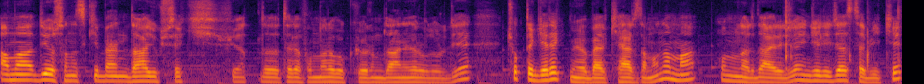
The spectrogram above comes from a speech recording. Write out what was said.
Ama diyorsanız ki ben daha yüksek fiyatlı telefonlara bakıyorum daha neler olur diye. Çok da gerekmiyor belki her zaman ama onları da ayrıca inceleyeceğiz tabii ki.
